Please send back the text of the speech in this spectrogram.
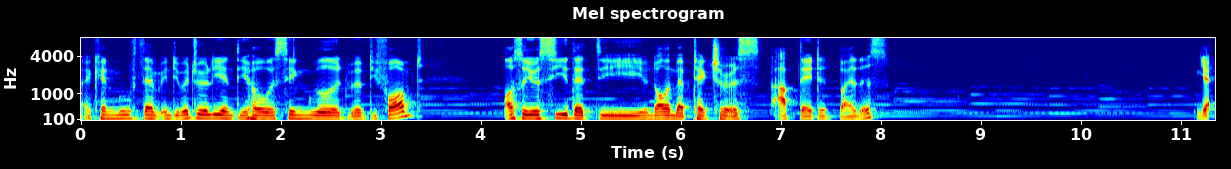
I can move them individually, and the whole thing will, will be deformed. Also, you see that the normal map texture is updated by this. Yeah.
